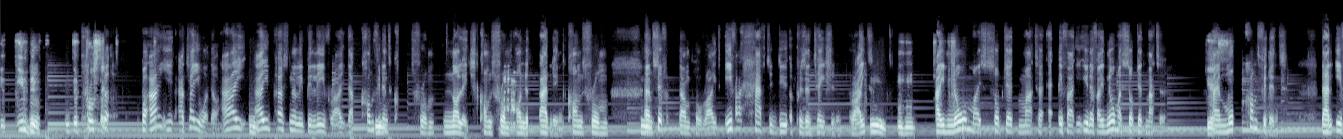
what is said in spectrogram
it's inbuilt. Mm. It's a process. So, but I I tell you what though, I mm. I personally believe right that confidence mm. comes from knowledge, comes from understanding, comes from mm. um say for example, right, if I have to do a presentation, right? Mm. Mm-hmm. I know my subject matter. If I, you know, if I know my subject matter, yes. I am more confident than if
